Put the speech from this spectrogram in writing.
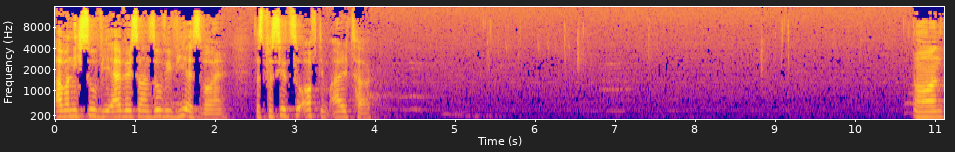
aber nicht so, wie er will, sondern so, wie wir es wollen. Das passiert so oft im Alltag. Und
